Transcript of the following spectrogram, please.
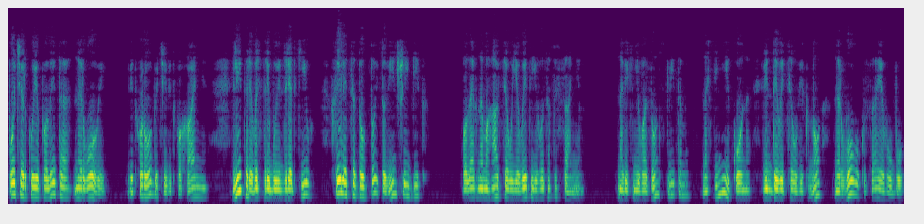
Почеркує полита нервовий, від хороби чи від кохання, літери вистрибують з рядків, хиляться то в той, то в інший бік. Олег намагався уявити його записанням. На вікні вазон з квітами, на стіні ікона, він дивиться у вікно, нервово кусає губу.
